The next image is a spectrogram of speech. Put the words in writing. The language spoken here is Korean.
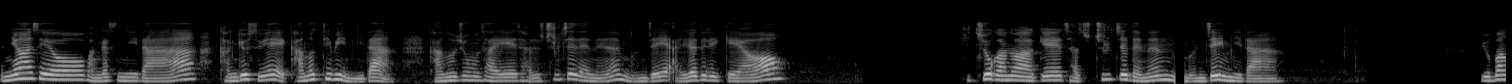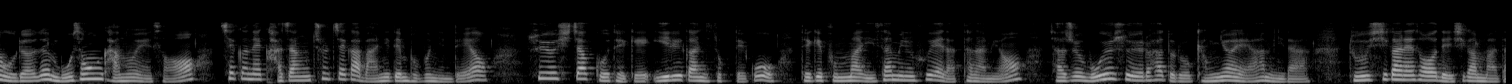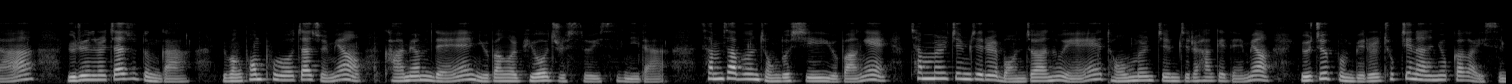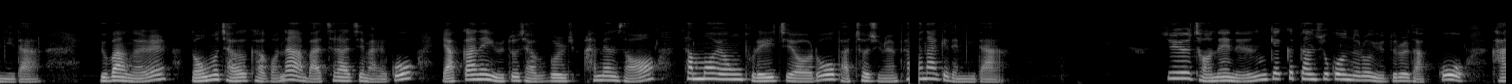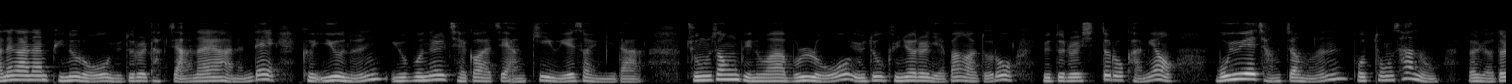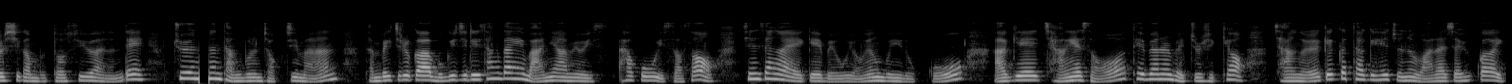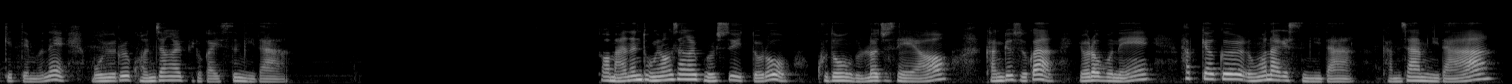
안녕하세요. 반갑습니다. 강 교수의 간호TV입니다. 간호조무사에 자주 출제되는 문제 알려드릴게요. 기초간호학에 자주 출제되는 문제입니다. 유방 우려는 모성 간호에서 최근에 가장 출제가 많이 된 부분인데요. 수유 시작 후 대개 2일간 지속되고 대개 분만 2, 3일 후에 나타나며 자주 모유 수유를 하도록 격려해야 합니다. 2시간에서 4시간마다 유륜을 짜주든가 유방 펌프로 짜주며 감염된 유방을 비워줄 수 있습니다. 3, 4분 정도씩 유방에 찬물 찜질을 먼저 한 후에 더운 물 찜질을 하게 되면 유즙 분비를 촉진하는 효과가 있습니다. 유방을 너무 자극하거나 마찰하지 말고 약간의 유도 자극을 하면서 산모용 브레이지어로 받쳐주면 편하게 됩니다. 수유 전에는 깨끗한 수건으로 유두를 닦고 가능한 한 비누로 유두를 닦지 않아야 하는데 그 이유는 유분을 제거하지 않기 위해서입니다. 중성 비누와 물로 유두 균열을 예방하도록 유두를 씻도록 하며 모유의 장점은 보통 산후 18시간부터 수유하는데 초유는 당분은 적지만 단백질과 무기질이 상당히 많이 하고 있어서 신생아에게 매우 영양분이 높고 아기의 장에서 태변을 배출시켜 장을 깨끗하게 해주는 완화제 효과가 있기 때문에 모유를 권장할 필요가 있습니다. 더 많은 동영상을 볼 수 있도록 구독 눌러주세요. 강 교수가 여러분의 합격을 응원하겠습니다. 감사합니다.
